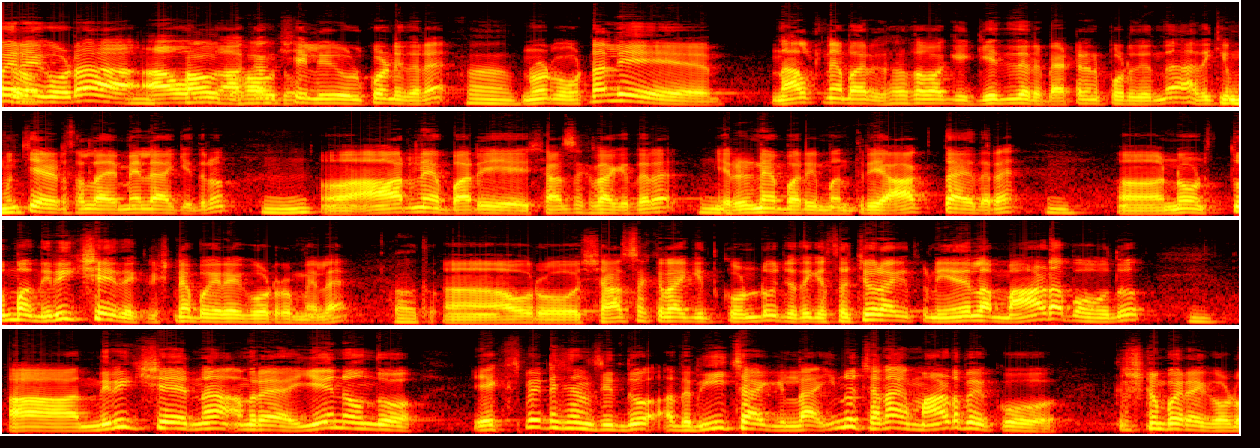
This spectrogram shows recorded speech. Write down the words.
ಬೈರೇಗೌಡ ಉಳ್ಕೊಂಡಿದ್ದಾರೆ. ನೋಡ್ಬೇಕು ಒಟ್ಟಿನಲ್ಲಿ ನಾಲ್ಕನೇ ಬಾರಿ ಸತತವಾಗಿ ಗೆದ್ದಿದ್ದಾರೆ ಬ್ಯಾಟನ್ಪುರದಿಂದ. ಅದಕ್ಕೆ ಮುಂಚೆ ಎರಡು ಸಲ ಎಂ ಎಲ್ ಎ ಆಗಿದ್ರು. ಆರನೇ ಬಾರಿ ಶಾಸಕರಾಗಿದ್ದಾರೆ. ಎರಡನೇ ಬಾರಿ ಮಂತ್ರಿ ಆಗ್ತಾ ಇದ್ದಾರೆ. ನೋಡ್ ತುಂಬಾ ನಿರೀಕ್ಷೆ ಇದೆ ಕೃಷ್ಣ ಬೈರೇಗೌಡರ ಮೇಲೆ. ಅವರು ಶಾಸಕರಾಗಿದ್ಕೊಂಡು ಜೊತೆಗೆ ಸಚಿವರಾಗಿದ್ಕೊಂಡು ಏನೆಲ್ಲ ಮಾಡಬಹುದು ಆ ನಿರೀಕ್ಷೆಯನ್ನ ಅಂದ್ರೆ ಏನೋ ಒಂದು ಎಕ್ಸ್ಪೆಕ್ಟೇಷನ್ಸ್ ಇದ್ದು ಅದು ರೀಚ್ ಆಗಿಲ್ಲ. ಇನ್ನೂ ಚೆನ್ನಾಗಿ ಮಾಡಬೇಕು ಕೃಷ್ಣ ಬೈರೇಗೌಡ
